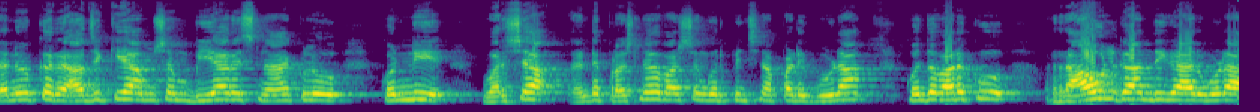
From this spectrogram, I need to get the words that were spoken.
తన యొక్క రాజకీయ అంశం బీఆర్ఎస్ నాయకులు కొన్ని వర్ష అంటే ప్రశ్నల వర్షం కురిపించినప్పటికి కూడా కొంతవరకు రాహుల్ గాంధీ గారు కూడా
